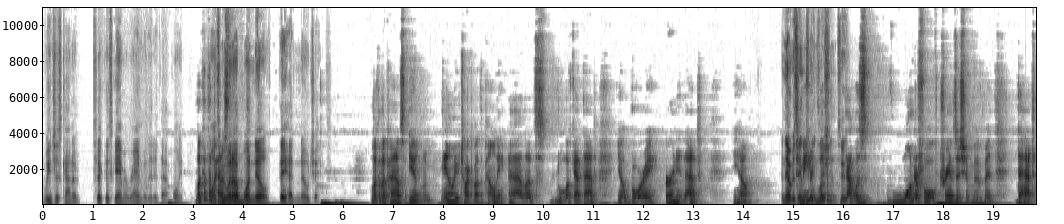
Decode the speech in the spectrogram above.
we just kind of took this game and ran with it at that point. Look at the once we went up one 0 they had no chance. Look at the pass. You, you know, you talked about the penalty. Uh, let's look at that. You know, Borré earning that. You know, and that was in me, transition at, too. That was wonderful transition movement. That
